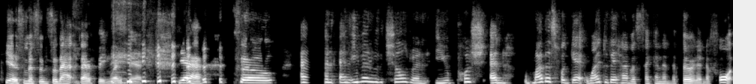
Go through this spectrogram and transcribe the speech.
yes listen so that that thing right there yeah so and, and even with children, you push and mothers forget why do they have a second and a third and a fourth?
